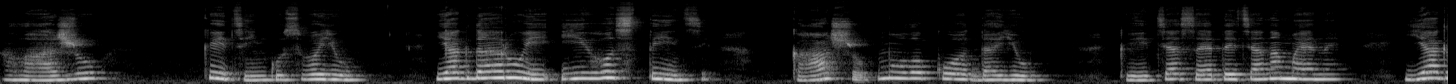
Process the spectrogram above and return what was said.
глажу киценьку свою, як дарує і гостинці, кашу молоко даю. Киця сердиться на мене, як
